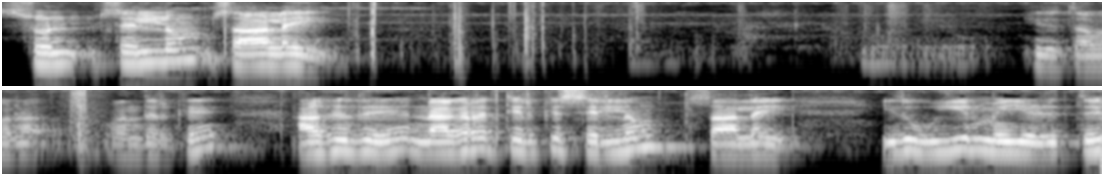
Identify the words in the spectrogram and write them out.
சொல் செல்லும் சாலை. இது தவற வந்திருக்கு. அகுது நகரத்திற்கு செல்லும் சாலை. இது உயிர் மெய் எழுத்து.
